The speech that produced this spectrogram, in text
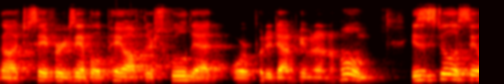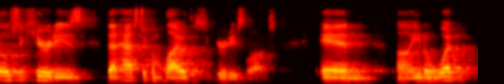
uh, to say, for example, pay off their school debt or put a down payment on a home, is still a sale of securities that has to comply with the securities laws. And uh, you know what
